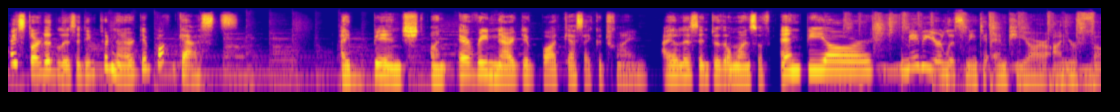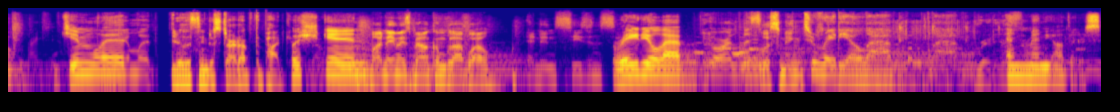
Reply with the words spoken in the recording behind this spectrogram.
I started listening to narrative podcasts. I binged on every narrative podcast I could find. I listened to the ones of NPR, Maybe you're listening to NPR on your phone right now. Gimlet, You're listening to Start Up the Podcast. Pushkin, My name is Malcolm Gladwell, and in season seven, Radiolab, You're Listening to Radio Lab. and many others.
